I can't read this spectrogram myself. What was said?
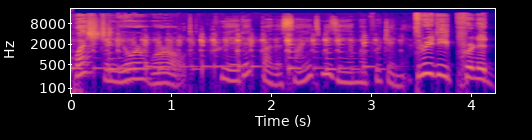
Question Your World, created by the Science Museum of Virginia. 3D printed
